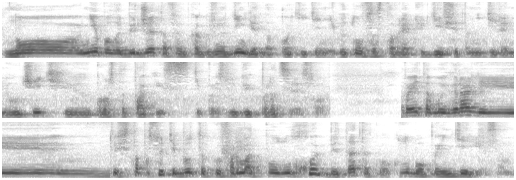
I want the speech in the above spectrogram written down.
Но не было бюджетов, им как бы деньги надо платить, я не готов заставлять людей все это неделями учить, э, просто так, из, типа, из любви к процессу. Поэтому играли, то есть это по сути был такой формат полухобби, да, такого клуба по интересам.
